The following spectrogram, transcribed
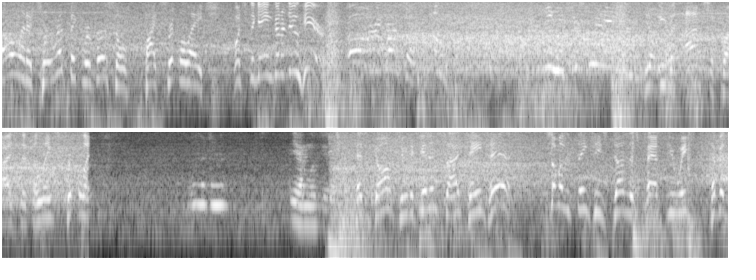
Oh, and a terrific reversal by Triple H. What's the game going to do here? Oh, reversal. Oh. Signature slam. You know, even I'm surprised that the links Triple H Looking. Yeah, I'm looking. has gone to to get inside Kane's head. Some of the things he's done this past few weeks have been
